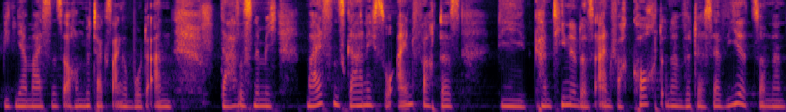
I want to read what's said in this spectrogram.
bieten ja meistens auch ein Mittagsangebot an. Da ist es nämlich meistens gar nicht so einfach, dass die Kantine das einfach kocht und dann wird das serviert, sondern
